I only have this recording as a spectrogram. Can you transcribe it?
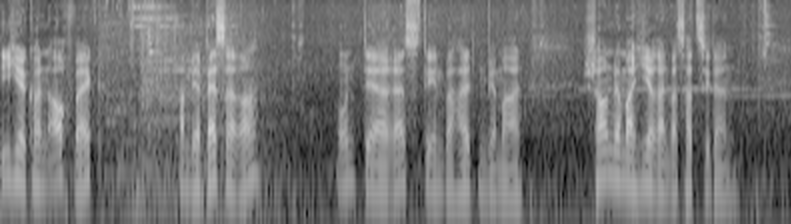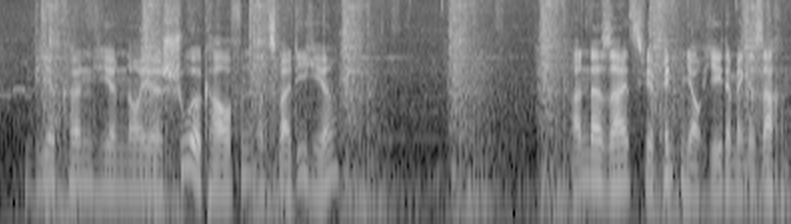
Die hier können auch weg. Haben wir bessere. Und der Rest, den behalten wir mal. Schauen wir mal hier rein, was hat sie denn? Wir können hier neue Schuhe kaufen, und zwar die hier. Andererseits, wir finden ja auch jede Menge Sachen.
